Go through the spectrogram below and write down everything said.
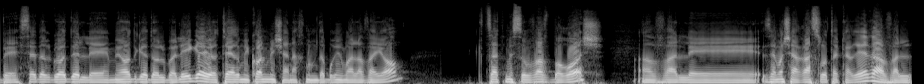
בסדר גודל uh, מאוד גדול בליגה, יותר מכל מי שאנחנו מדברים עליו היום. קצת מסובב בראש, אבל uh, זה מה שהרס לו את הקריירה, אבל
